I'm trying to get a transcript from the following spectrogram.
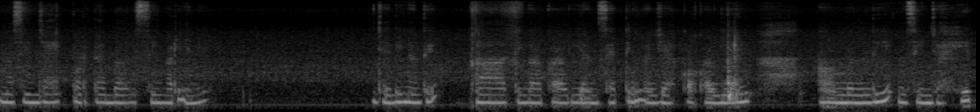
mesin jahit portable singer ini. Jadi nanti uh, tinggal kalian setting aja. Kalau kalian uh, beli mesin jahit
